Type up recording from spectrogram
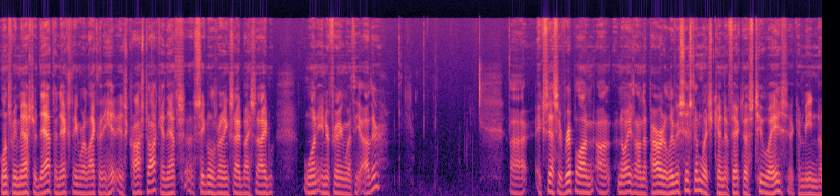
Once we mastered that, the next thing we're likely to hit is crosstalk, and that's uh, signals running side by side, one interfering with the other. Uh, excessive ripple on, on, noise on the power delivery system, which can affect us two ways. It can mean the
